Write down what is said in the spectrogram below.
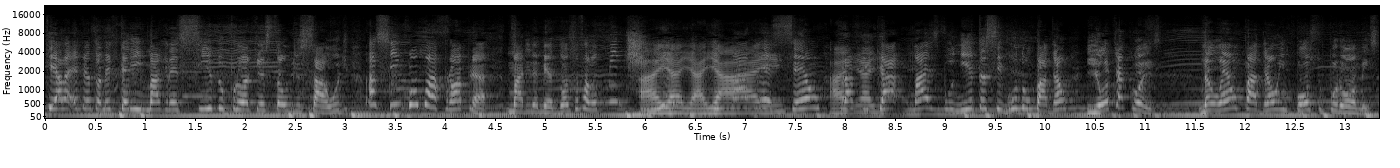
que ela eventualmente teria emagrecido por uma questão de saúde, assim como a própria Marília Mendonça falou: mentira! Ai, ai, ai, ai. emagreceu Ai, pra ai, ficar mais bonita segundo um padrão. E outra coisa, não é um padrão imposto por homens.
